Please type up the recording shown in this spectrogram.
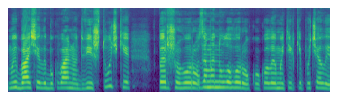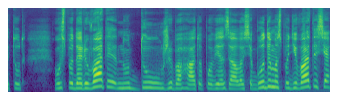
Ми бачили буквально дві штучки першого року, за минулого року, коли ми тільки почали тут господарювати. Ну дуже багато пов'язалося. Будемо сподіватися,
